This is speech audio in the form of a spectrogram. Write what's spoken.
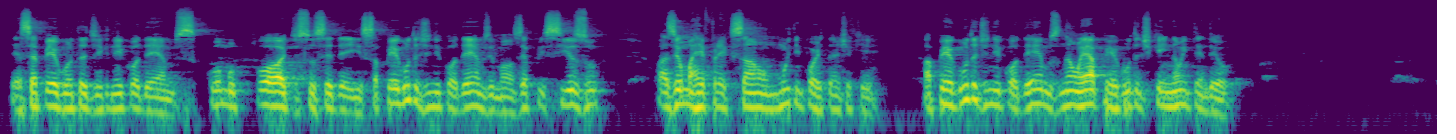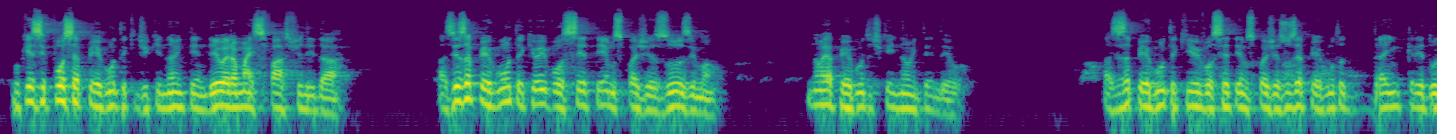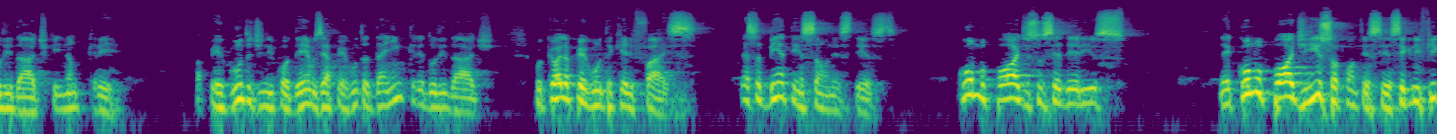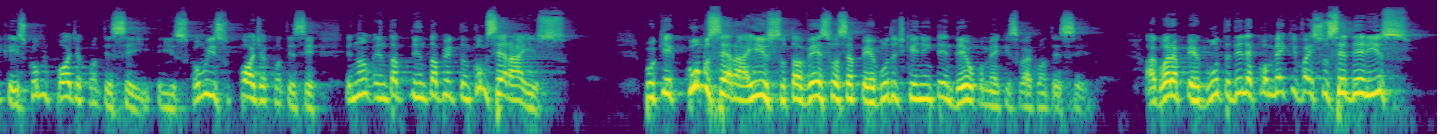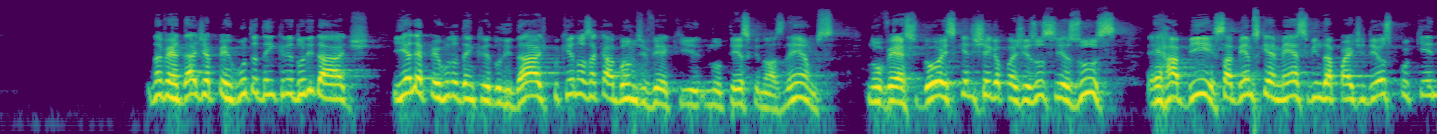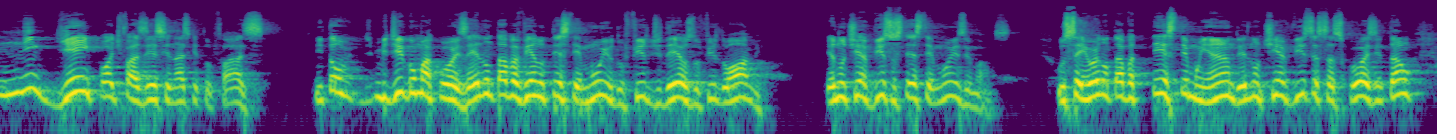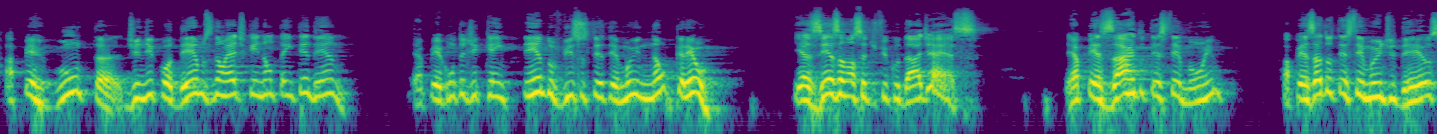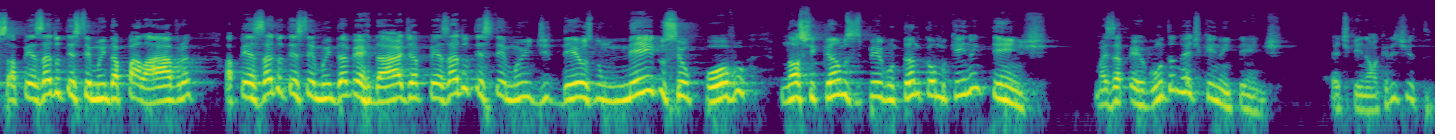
Essa é a pergunta de Nicodemos. Como pode suceder isso? A pergunta de Nicodemos, irmãos, é preciso fazer uma reflexão muito importante aqui. A pergunta de Nicodemos não é a pergunta de quem não entendeu. Porque se fosse a pergunta de quem não entendeu, era mais fácil de lidar. Às vezes a pergunta que eu e você temos para Jesus, irmão, não é a pergunta de quem não entendeu. Às vezes a pergunta que eu e você temos para Jesus é a pergunta da incredulidade, quem não crê. A pergunta de Nicodemos é a pergunta da incredulidade. Porque olha a pergunta que ele faz. Presta bem atenção nesse texto. Como pode suceder isso? É, como pode isso acontecer? Significa isso. Como pode acontecer isso? Como isso pode acontecer? Ele não está tá perguntando como será isso. Porque como será isso, talvez fosse a pergunta de quem não entendeu como é que isso vai acontecer. Agora a pergunta dele é como é que vai suceder isso? Na verdade, é a pergunta da incredulidade. E ele é a pergunta da incredulidade porque nós acabamos de ver aqui no texto que nós lemos, no verso 2, que ele chega para Jesus, Jesus é rabi, sabemos que é mestre vindo da parte de Deus, porque ninguém pode fazer sinais que tu fazes. Então, me diga uma coisa, ele não estava vendo o testemunho do Filho de Deus, do Filho do Homem? Eu não tinha visto os testemunhos, irmãos. O Senhor não estava testemunhando, ele não tinha visto essas coisas. Então, a pergunta de Nicodemos não é de quem não está entendendo. É a pergunta de quem, tendo visto os testemunhos, não creu. E às vezes a nossa dificuldade é essa. É apesar do testemunho, apesar do testemunho de Deus, apesar do testemunho da palavra, apesar do testemunho da verdade, apesar do testemunho de Deus no meio do seu povo, nós ficamos perguntando como quem não entende. Mas a pergunta não é de quem não entende, é de quem não acredita,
